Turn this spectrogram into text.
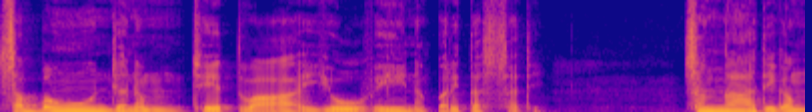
सब्बून जन्म चेत्वा यो वेन परितस्सति। संगातिगम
